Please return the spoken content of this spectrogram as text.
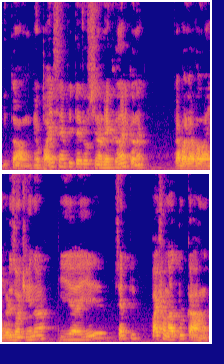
Então, meu pai sempre teve oficina mecânica, né? Trabalhava lá em Horizontina e aí sempre apaixonado por carro, né?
